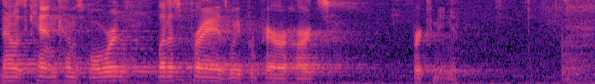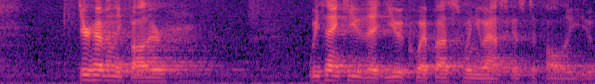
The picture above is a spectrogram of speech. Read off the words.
Now, as Ken comes forward, let us pray as we prepare our hearts for communion. Dear Heavenly Father, we thank you that you equip us when you ask us to follow you.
